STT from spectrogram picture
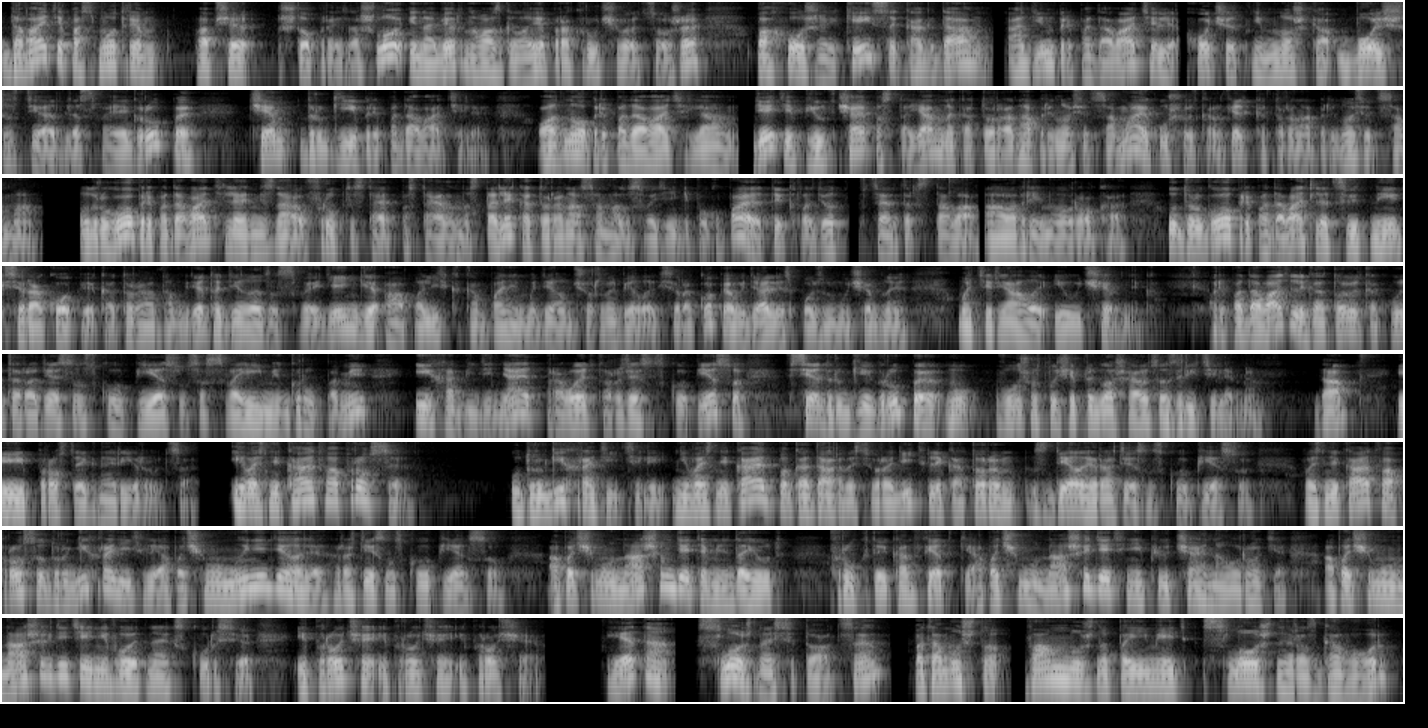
Давайте посмотрим вообще, что произошло, и, наверное, у вас в голове прокручиваются уже похожие кейсы, когда один преподаватель хочет немножко больше сделать для своей группы, чем другие преподаватели. У одного преподавателя дети пьют чай постоянно, который она приносит сама, и кушают конфеты, которые она приносит сама. У другого преподавателя, не знаю, фрукты стоят постоянно на столе, которые она сама за свои деньги покупает и кладет в центр стола а во время урока. У другого преподавателя цветные ксерокопии, которые она там где-то делает за свои деньги, а политика компании мы делаем черно-белые ксерокопии, а в идеале используем учебные материалы и учебник. Преподаватель готовит какую-то рождественскую пьесу со своими группами, их объединяет, проводит эту рождественскую пьесу. Все другие группы, ну, в лучшем случае, приглашаются зрителями, да, и просто игнорируются. И возникают вопросы у других родителей. Не возникает благодарность у родителей, которым сделали рождественскую пьесу. Возникают вопросы у других родителей, а почему мы не делали рождественскую пьесу? А почему нашим детям не дают фрукты и конфетки? А почему наши дети не пьют чай на уроке? А почему наших детей не водят на экскурсию? И прочее, и прочее, и прочее. И это сложная ситуация, потому что вам нужно поиметь сложный разговор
